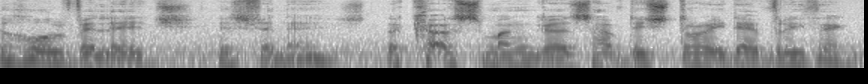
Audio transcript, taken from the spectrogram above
The whole village is finished. The cursemongers have destroyed everything.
